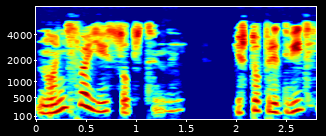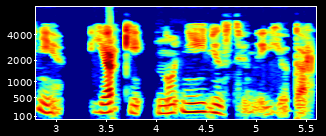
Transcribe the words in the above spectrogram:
но не своей собственной, и что предвидение – яркий, но не единственный ее дар.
